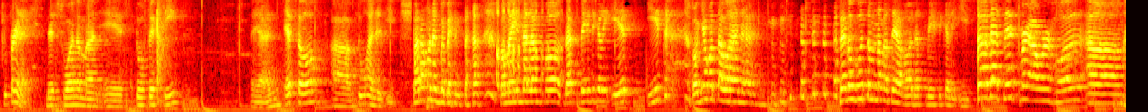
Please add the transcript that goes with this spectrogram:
Super nice. This one naman is 250. Ayan. Ito, um, 200 each. Para ako nagbebenta. Pamahin na lang po. That's basically it. Eat. Huwag niyo ko tawanan. Nagugutom na kasi ako. That's basically it. So, that's it for our haul. Um,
